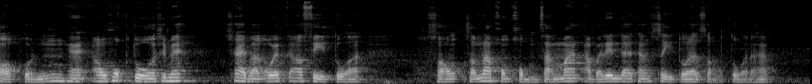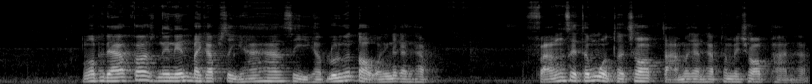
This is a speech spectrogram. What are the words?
ออกผลฮะเอา 6 ตัวใช่ไหมใช่บางเว็บก็เอา 4 ตัว สองสำหรับของผมสามารถเอาไปเล่นได้ทั้ง 4 ตัวและ 2 ตัวนะครับรอบที่แล้วก็เน้นๆไปครับ4 5 5 4ครับลุ้นกันต่อวันนี้แล้วกันครับฝังเสร็จทั้งหมดถ้าชอบตามแล้วกันครับถ้าไม่ชอบผ่านครับ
